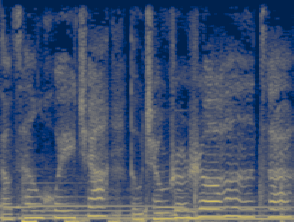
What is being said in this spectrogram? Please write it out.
早餐回家，豆浆热热的。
